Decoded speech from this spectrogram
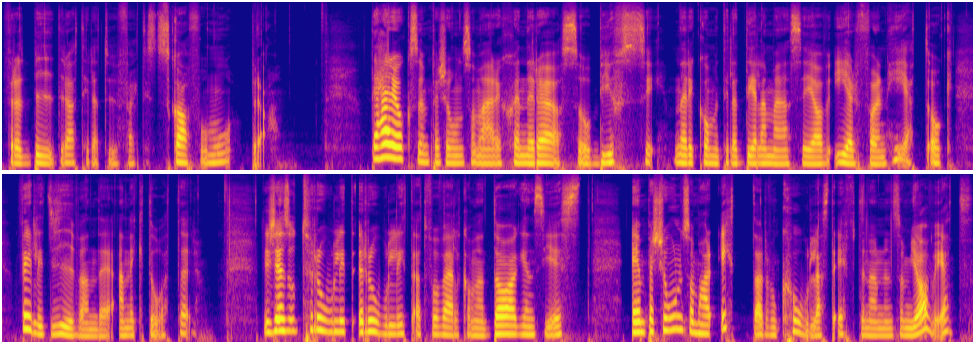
för att bidra till att du faktiskt ska få må bra. Det här är också en person som är generös och bjussig när det kommer till att dela med sig av erfarenhet och väldigt givande anekdoter. Det känns otroligt roligt att få välkomna dagens gäst, en person som har ett av de coolaste efternamnen som jag vet.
